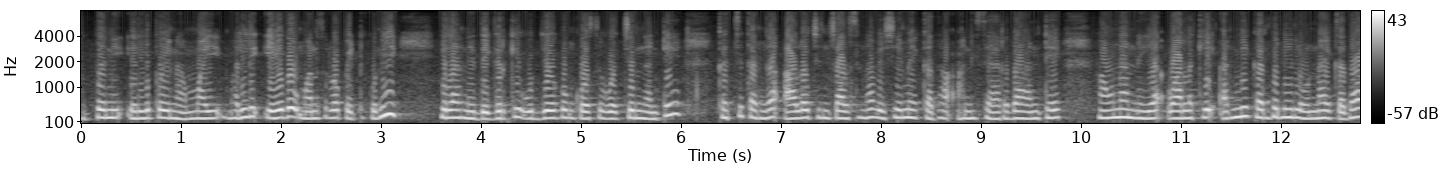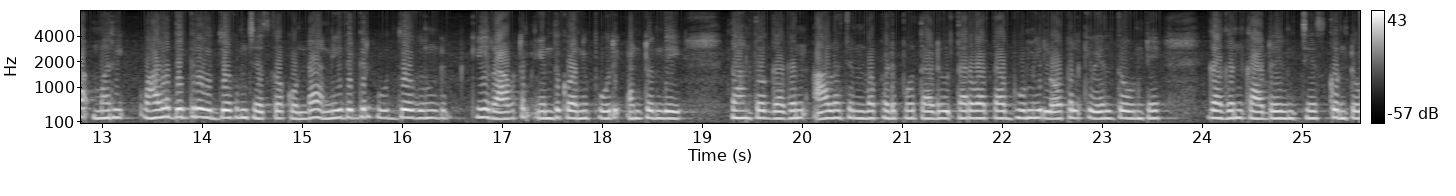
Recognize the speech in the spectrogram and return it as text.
వద్దని వెళ్ళిపోయిన అమ్మాయి మళ్ళీ ఏదో మనసులో పెట్టుకుని ఇలా నీ దగ్గరికి ఉద్యోగం కోసం వచ్చిందంటే ఖచ్చితంగా ఆలోచించాల్సిన విషయమే కదా అని శారద అంటే. అవునన్నయ్య వాళ్ళకి అన్ని కంపెనీలు ఉన్నాయి కదా. మరి వాళ్ళ దగ్గర ఉద్యోగం చేసుకోకుండా నీ దగ్గరికి ఉద్యోగం కి రావటం ఎందుకు అని పూరి అంటుంది. దాంతో గగన్ ఆలోచనలో పడిపోతాడు. తర్వాత భూమి లోపలికి వెళ్తూ ఉంటే గగన్ కార్ డ్రైవింగ్ చేసుకుంటూ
